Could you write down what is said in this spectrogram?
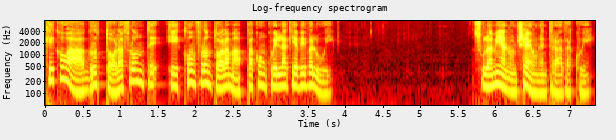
Kekoa aggrottò la fronte e confrontò la mappa con quella che aveva lui. Sulla mia non c'è un'entrata qui.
